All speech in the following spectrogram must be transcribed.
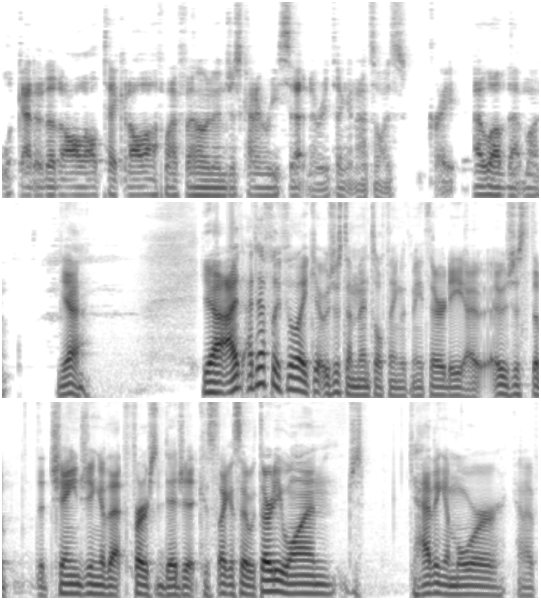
look at it at all. I'll take it all off my phone and just kind of reset and everything, and that's always great. I love that month. Yeah. Yeah, I, I definitely feel like it was just a mental thing with me. Thirty, I, it was just the the changing of that first digit. Because, like I said, with thirty one, just having a more kind of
